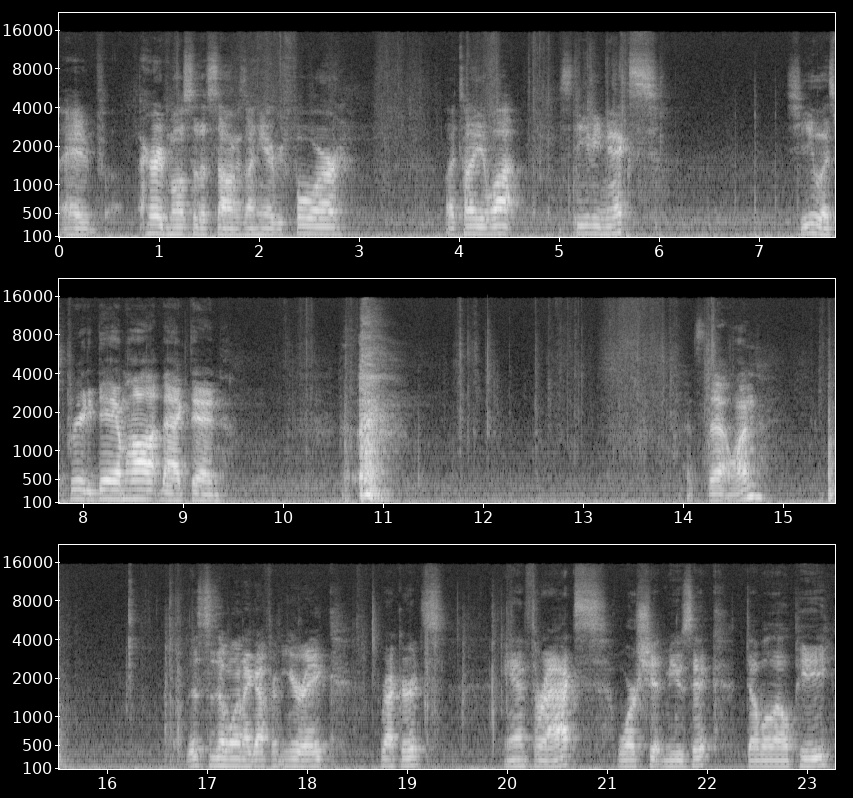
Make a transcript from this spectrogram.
I've heard most of the songs on here before. I'll tell you what, Stevie Nicks, she was pretty damn hot back then. That's that one. This is the one I got from Earache Records. Anthrax, Worship Music, double LP,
